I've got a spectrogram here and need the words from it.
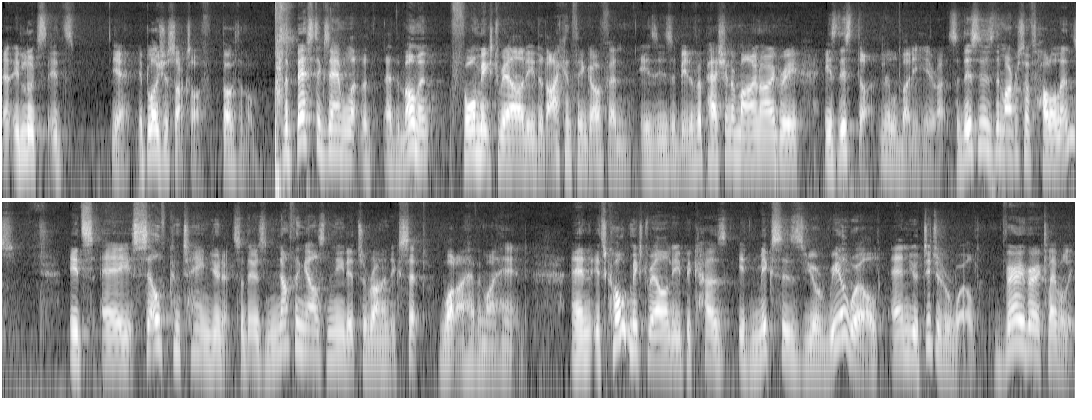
Uh, it looks, it's, yeah, it blows your socks off, both of them. The best example at the, at the moment for mixed reality that I can think of, and is, is a bit of a passion of mine, I agree, is this little buddy here, right? So this is the Microsoft HoloLens. It's a self-contained unit, so there's nothing else needed to run it except what I have in my hand. And it's called mixed reality because it mixes your real world and your digital world very, very cleverly.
